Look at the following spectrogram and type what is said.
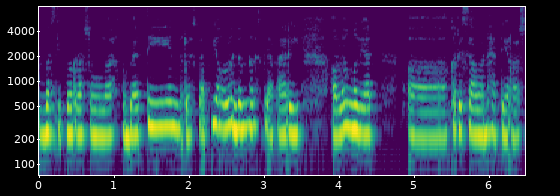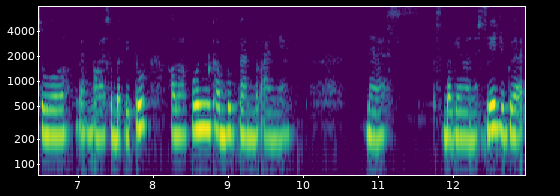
meskipun Rasulullah ngebatin terus tapi Allah dengar setiap hari Allah ngelihat uh, kerisauan hati Rasul dan oleh sebab itu Allah pun kabulkan doanya. Nah, sebagai manusia juga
